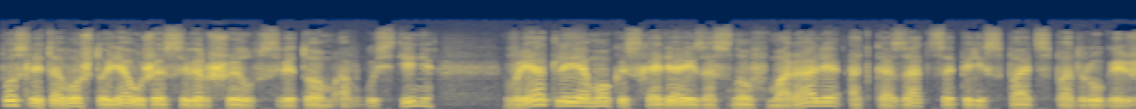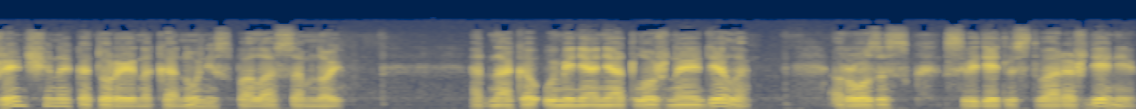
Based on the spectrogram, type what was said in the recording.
После того, что я уже совершил в святом Августине, вряд ли я мог, исходя из основ морали, отказаться переспать с подругой женщины, которая накануне спала со мной. Однако у меня неотложное дело — розыск свидетельства о рождении.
